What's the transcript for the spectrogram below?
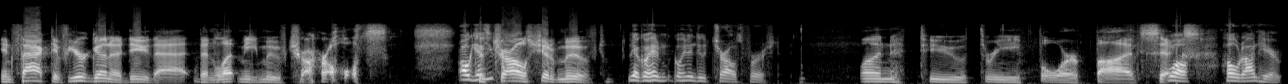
in fact, if you're gonna do that, then let me move Charles Oh yeah, Charles should have moved. yeah. Go ahead. Go ahead and do Charles first. One, two, three, four, five, six. Well, hold on here.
